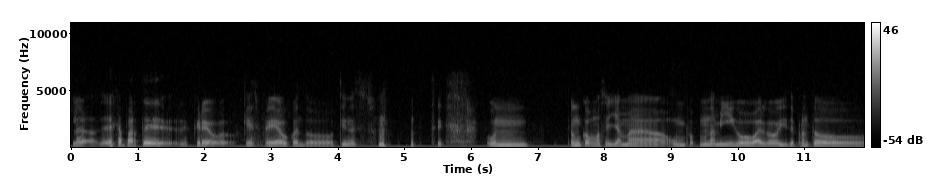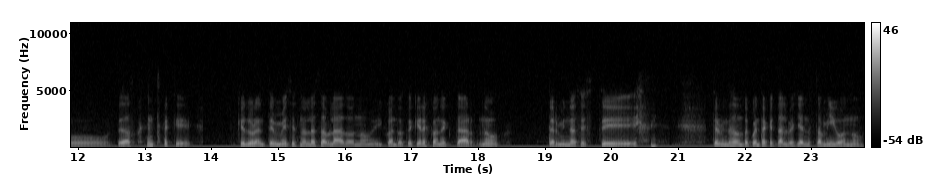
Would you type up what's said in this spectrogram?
Claro, es que aparte creo que es feo cuando tienes un, un ¿cómo se llama? Un, un amigo o algo y de pronto te das cuenta que, que durante meses no le has hablado, ¿no? Y cuando te quieres conectar, ¿no? Terminas este... terminas dándote cuenta que tal vez ya no es tu amigo, ¿no?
